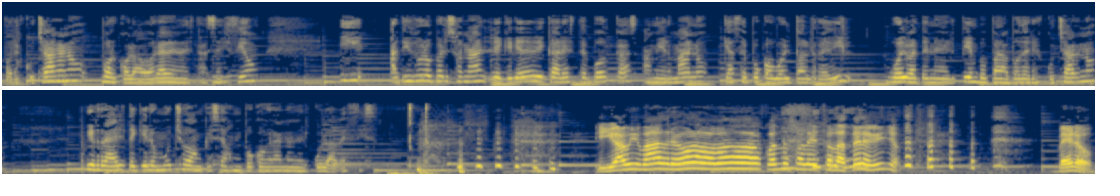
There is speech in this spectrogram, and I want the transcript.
por escucharnos, por colaborar en esta sección. Y a título personal le quería dedicar este podcast a mi hermano, que hace poco ha vuelto al redil, vuelve a tener tiempo para poder escucharnos. Israel, te quiero mucho, aunque seas un poco grano en el culo a veces. y yo a mi madre, hola mamá, ¿cuándo sale esto en la tele, niño? Pero.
